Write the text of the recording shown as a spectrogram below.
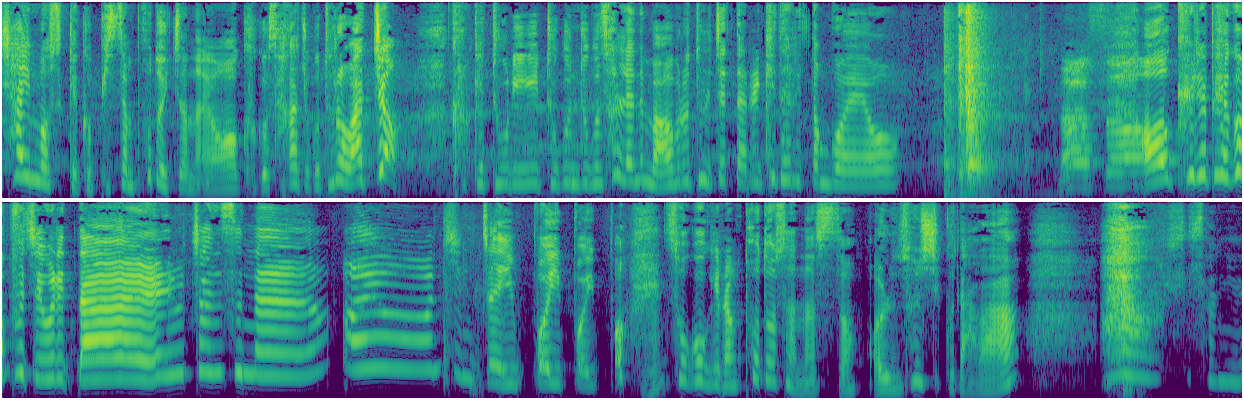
샤인머스켓 그 비싼 포도 있잖아요. 그거 사가지고 들어왔죠. 그렇게 둘이 두근두근 설레는 마음으로 둘째 딸을 기다렸던 거예요. 나왔어. 어 그래 배고프지 우리 딸 찬스나 아유 진짜 이뻐 이뻐 이뻐 소고기랑 포도 사놨어 얼른 손 씻고 나와 아유 세상에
